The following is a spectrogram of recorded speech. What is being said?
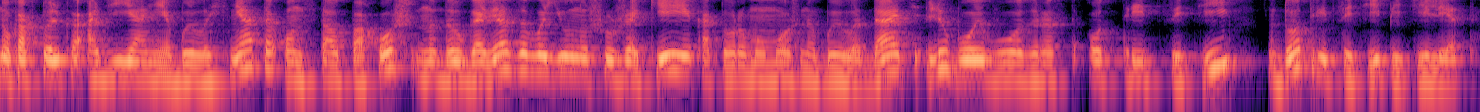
но как только одеяние было снято, он стал похож на долговязого юношу-жакея, которому можно было дать любой возраст от 30 до 35 лет.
